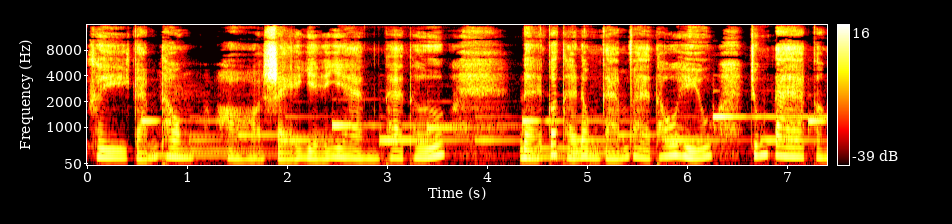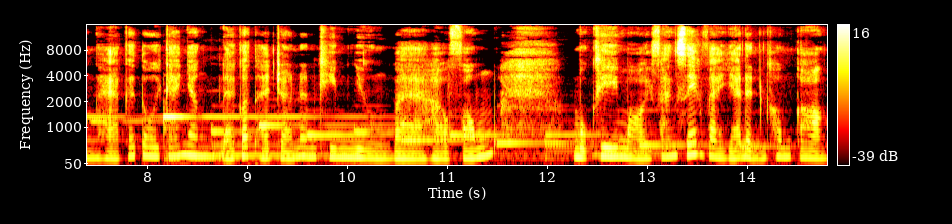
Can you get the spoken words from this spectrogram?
Khi cảm thông, họ sẽ dễ dàng tha thứ. Để có thể đồng cảm và thấu hiểu, chúng ta cần hạ cái tôi cá nhân để có thể trở nên khiêm nhường và hào phóng. Một khi mọi phán xét và giả định không còn,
